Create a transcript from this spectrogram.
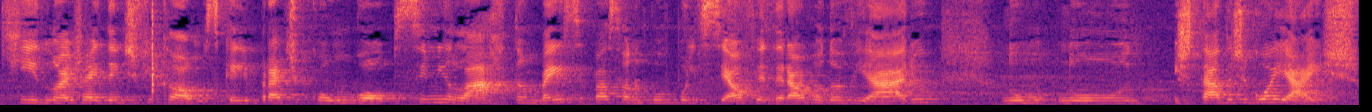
que nós já identificamos que ele praticou um golpe similar, também se passando por policial federal rodoviário no, no estado de Goiás.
